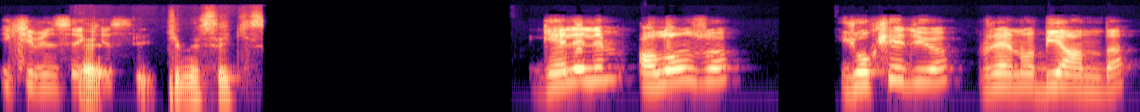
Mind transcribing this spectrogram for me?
2008. 2008. Gelelim Alonso yok ediyor Renault bir anda.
